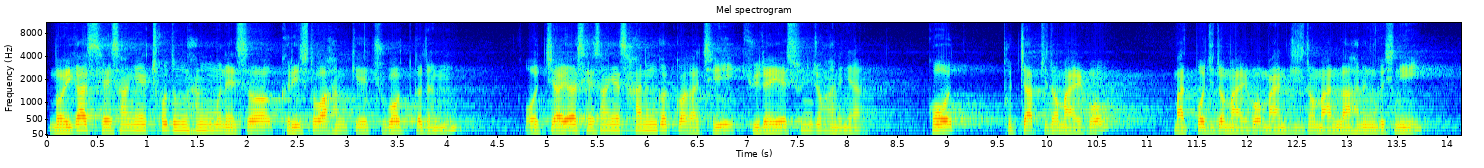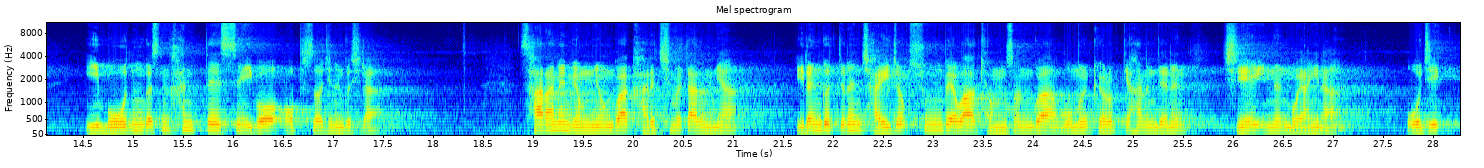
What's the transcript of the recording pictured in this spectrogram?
너희가 세상의 초등학문에서 그리스도와 함께 죽었거든 어찌하여 세상에 사는 것과 같이 규례에 순종하느냐? 곧 붙잡지도 말고 맛보지도 말고 만지지도 말라 하는 것이니 이 모든 것은 한때 쓰이고 없어지는 것이라. 사람의 명령과 가르침을 따르느냐? 이런 것들은 자의적 숭배와 겸손과 몸을 괴롭게 하는 데는 지혜 있는 모양이나 오직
